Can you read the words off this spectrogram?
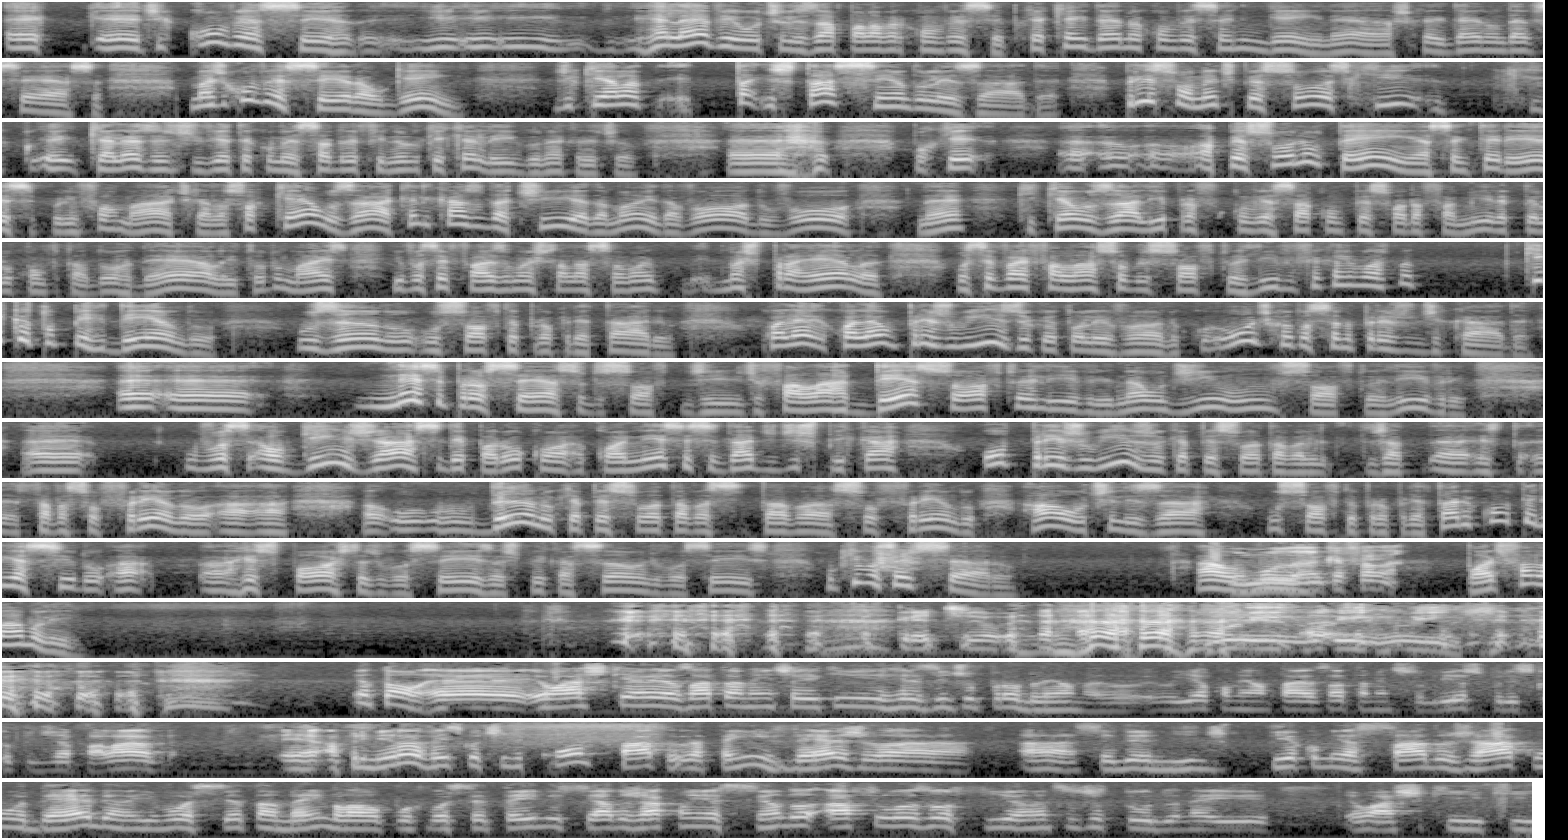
é, é de convencer, e, e, e, releve utilizar a palavra convencer, porque aqui a ideia não é convencer ninguém, né? acho que a ideia não deve ser essa, mas de convencer alguém de que ela tá, está sendo lesada, principalmente pessoas que que, que, aliás a gente devia ter começado definindo o que é leigo, né, Cretil? É, porque a pessoa não tem esse interesse por informática, ela só quer usar aquele caso da tia, da mãe, da avó, do vô, né, que quer usar ali para conversar com o pessoal da família pelo computador dela e tudo mais, e você faz uma instalação, mas para ela você vai falar sobre software livre, fica aquele negócio, o que, que eu estou perdendo usando um software proprietário? Qual é, qual é o prejuízo que eu estou levando? Onde que eu estou sendo prejudicada? É, é, nesse processo de, soft, de, de, falar de software livre, não de um software livre, é, você, alguém já se deparou com a, com a, necessidade de explicar o prejuízo que a pessoa tava, já é, estava sofrendo, a, a, o, o, dano que a pessoa estava sofrendo ao utilizar o software proprietário? Qual teria sido a, resposta de vocês, a explicação de vocês? O que vocês disseram? Ah, o, o Mulan, Mulan quer falar. Pode falar, Mulim. Cretino. Ruim, ruim, ruim. Então, é, eu acho que é exatamente aí que reside o problema. Eu, eu, ia comentar exatamente sobre isso, por isso que eu pedi a palavra. é, a primeira vez que eu tive contato, eu até invejo a, a CDMI de ter começado já com o Debian e você também, Blau, por você ter iniciado já conhecendo a filosofia antes de tudo, né? E eu acho que, que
